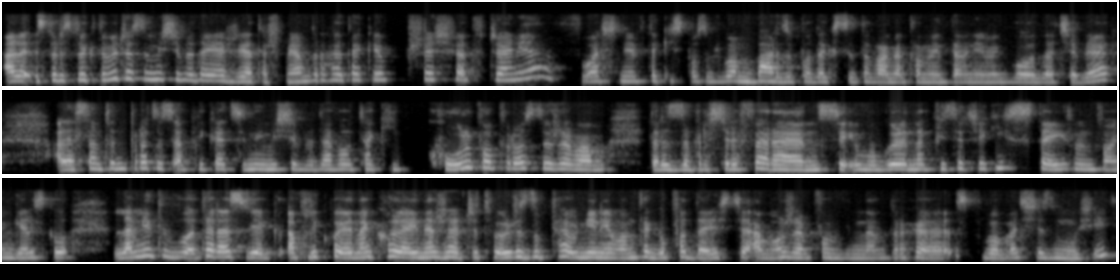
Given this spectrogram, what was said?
Ale z perspektywy czasem mi się wydaje, że ja też miałam trochę takie przeświadczenie, właśnie w taki sposób, że byłam bardzo podekscytowana, pamiętam, nie wiem jak było dla Ciebie, ale sam ten proces aplikacyjny mi się wydawał taki cool po prostu, że mam teraz zebrać referencje i w ogóle napisać jakiś statement po angielsku. Dla mnie to było teraz, jak aplikuję na kolejne rzeczy, to już zupełnie nie mam tego podejścia, a może powinnam trochę spróbować się zmusić,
